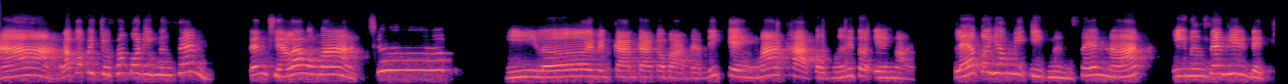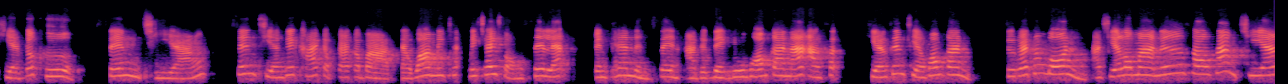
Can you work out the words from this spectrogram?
อ่า แล้วก็ไปจุดข้างบนอีกหนึ่งเส้น เส้นเฉียงลากลงมาชื่อ นี่เลยเป็นการกากบาทแบบนี้เก่งมากค่ะตบมือให้ตัวเองหน่อย แล้วก็ยังมีอีกหนึ่งเส้นนะ อีกหนึ่งเส้นที่เด็กเขียนก็คือ เส้นเฉียง เส้นเฉียงคล้ายๆ กับกากบาท แต่ว่าไม่ใช่ไม่ใช่สองเส้นและเป็นแค่หนึ่งเส้นอะเด็กๆดูพร้อมกันนะอะเขียนเส้นเฉียงพร้อมกัน จุดไว้ข้างบนอะเฉียงลงมาหนึ่งสองสามเฉียง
